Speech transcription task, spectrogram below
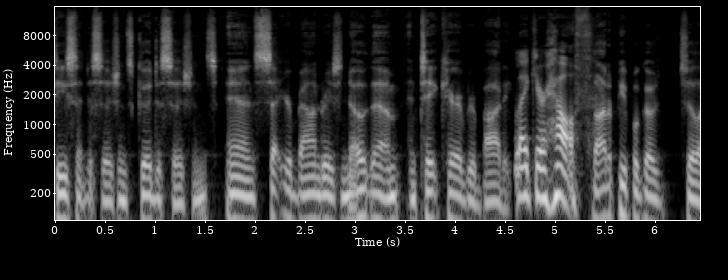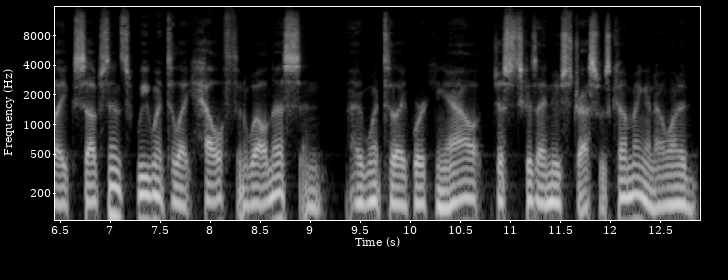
decent decisions, good decisions, and set your boundaries, know them, and take care of your body. Like your health. A lot of people go to like substance. We went to like health and wellness, and I went to like working out just because I knew stress was coming and I wanted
